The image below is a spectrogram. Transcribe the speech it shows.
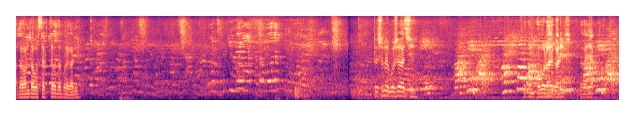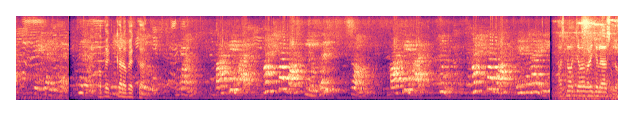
আধা ঘণ্টা বসে থাকতে হবে তারপরে গাড়ি। স্টেশনে বসে আছি। যখন খবর হয় গাড়ির, দেখা যাক। অপেক্ষার অপেক্ষা. হাসনাবাদ যাওয়ার গাড়ি চলে আসলো।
